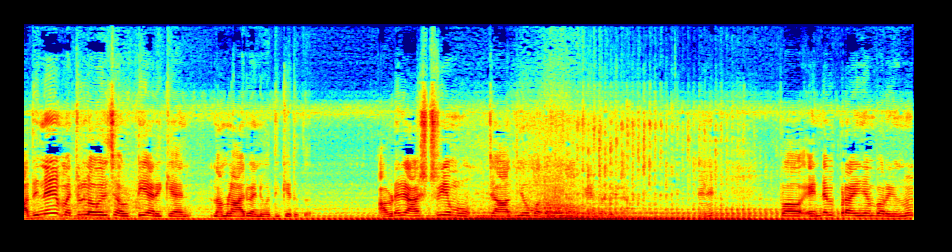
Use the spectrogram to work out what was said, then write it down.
അതിനെ മറ്റുള്ളവർ ചവിട്ടി അരയ്ക്കാൻ നമ്മൾ ആരും അനുവദിക്കരുത്. അവിടെ രാഷ്ട്രീയമോ ജാതിയോ മതമോ നോക്കേണ്ടതില്ല. അപ്പോൾ എന്റെ അഭിപ്രായം ഞാൻ പറയുന്നു.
